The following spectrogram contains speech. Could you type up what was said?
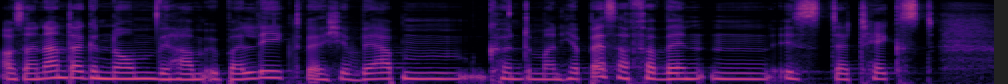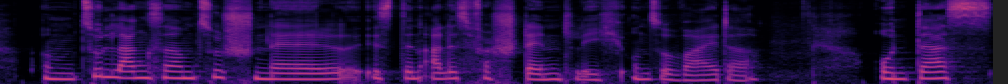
auseinandergenommen. Wir haben überlegt, welche Verben könnte man hier besser verwenden. Ist der Text ähm, zu langsam, zu schnell? Ist denn alles verständlich und so weiter? Und das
